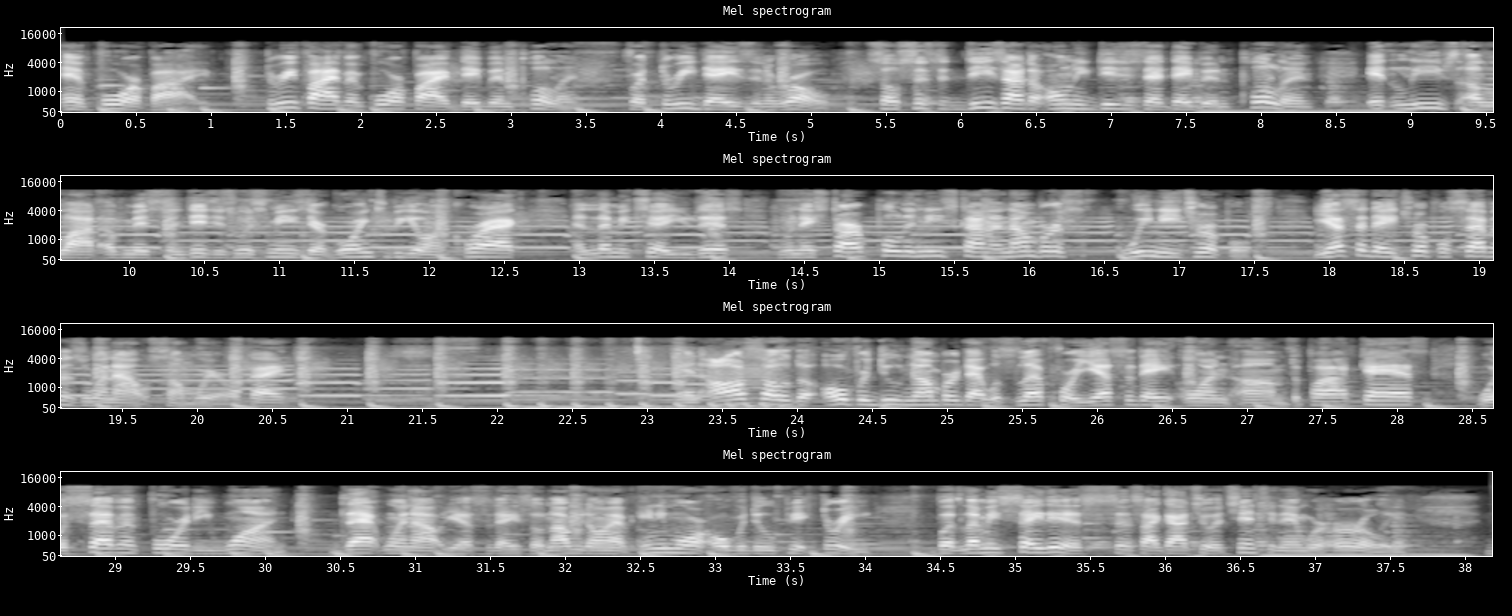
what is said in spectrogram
and 4 5. 3 5 and 4 5 they've been pulling for 3 days in a row. So since these are the only digits that they've been pulling, it leaves a lot of missing digits, which means they're going to be on crack. And let me tell you this, when they start pulling these kind of numbers, we need triples. Yesterday, triple sevens went out somewhere, okay? And also, the overdue number that was left for yesterday on um, the podcast was 741. That went out yesterday. So now we don't have any more overdue pick three. But let me say this since I got your attention and we're early.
